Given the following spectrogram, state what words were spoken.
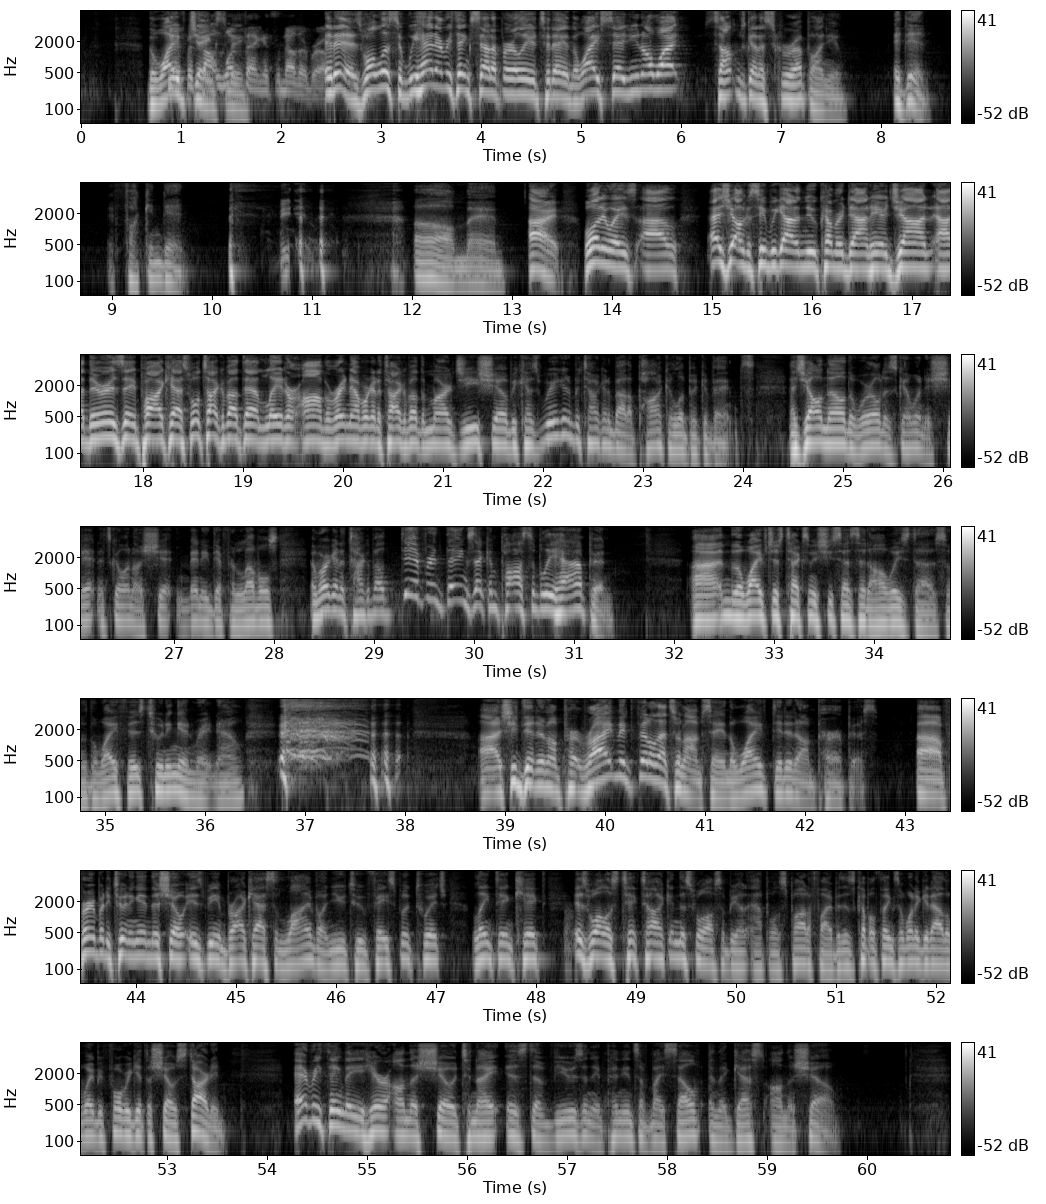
the wife not jinxed one me. thing, it's another, bro. It is. Well, listen, we had everything set up earlier today, and the wife said, "You know what? Something's gonna screw up on you." It did. It fucking did. oh man. All right. Well, anyways, uh, as y'all can see, we got a newcomer down here, John. Uh, there is a podcast. We'll talk about that later on, but right now we're going to talk about the Mark G show because we're going to be talking about apocalyptic events. As y'all know, the world is going to shit, and it's going on shit in many different levels, and we're going to talk about different things that can possibly happen. Uh, and the wife just texted me. She says it always does. So the wife is tuning in right now. uh, she did it on purpose. Right, McFiddle? That's what I'm saying. The wife did it on purpose. Uh, for everybody tuning in, this show is being broadcasted live on YouTube, Facebook, Twitch, LinkedIn, Kicked, as well as TikTok. And this will also be on Apple and Spotify. But there's a couple things I want to get out of the way before we get the show started. Everything that you hear on the show tonight is the views and the opinions of myself and the guest on the show.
